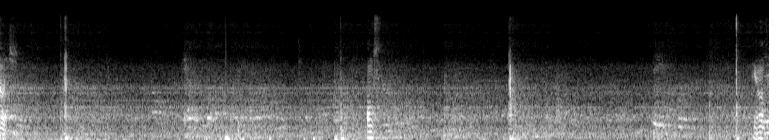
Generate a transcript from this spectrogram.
Once. Fíjate.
